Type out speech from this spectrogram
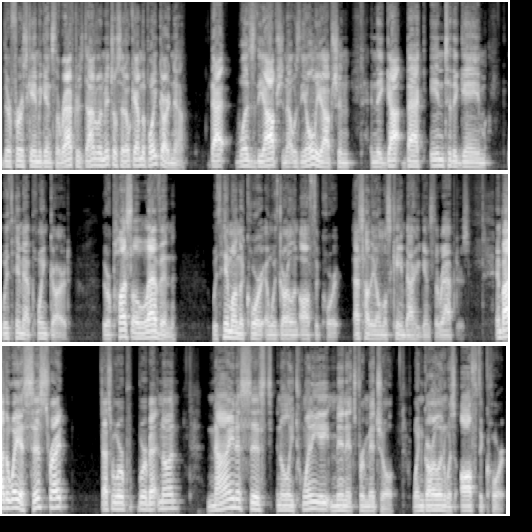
their first game against the Raptors. Donovan Mitchell said, "Okay, I'm the point guard now." That was the option. That was the only option, and they got back into the game with him at point guard. They were plus 11 with him on the court and with Garland off the court. That's how they almost came back against the Raptors. And by the way, assists, right? That's what we're, we're betting on. Nine assists in only 28 minutes for Mitchell when Garland was off the court.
